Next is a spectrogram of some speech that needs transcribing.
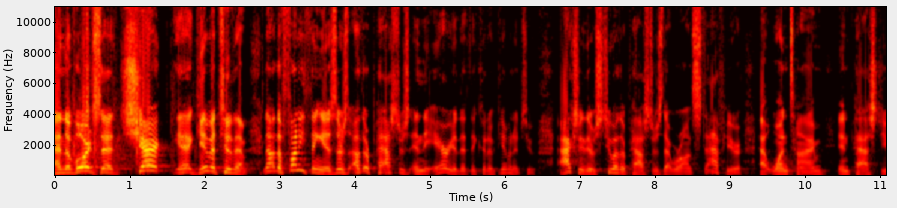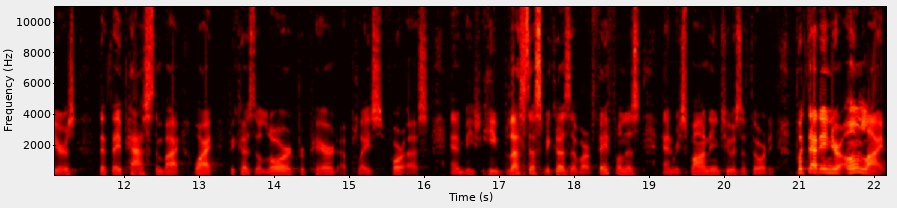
And the board said, check, yeah, give it to them. Now, the funny thing is, there's other pastors in the area that they could have given it to. Actually, there's two other pastors that were on staff here at one time in past years that they passed them by. Why? Because the Lord prepared a place for us, and He blessed us because of our faithfulness and responding to His authority. Put that in your own life.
